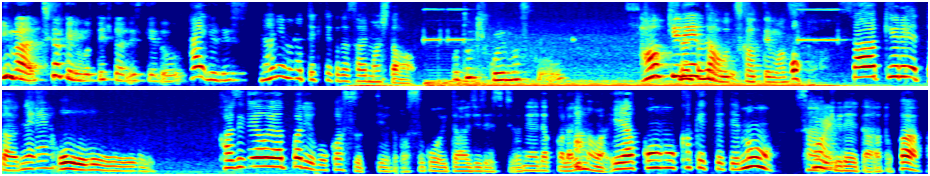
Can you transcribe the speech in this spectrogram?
今近くに持ってきたんですけど、はい。何持ってきてくださいました？音聞こえますか？サーキュレーターを使ってますお。サーキュレーターね。おーおーおー風をやっぱり動かすっていうのはすごい大事ですよね。だから今はエアコンをかけてても、サーキュレーターとか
